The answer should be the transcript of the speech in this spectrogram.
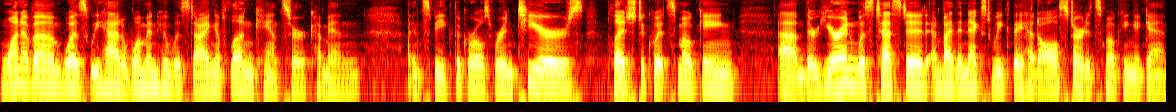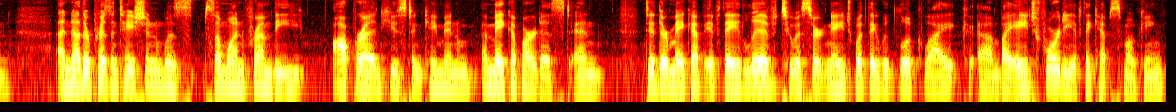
One of them was we had a woman who was dying of lung cancer come in and speak. The girls were in tears, pledged to quit smoking. Um, their urine was tested, and by the next week, they had all started smoking again. Another presentation was someone from the opera in Houston came in, a makeup artist, and did their makeup if they lived to a certain age, what they would look like um, by age 40 if they kept smoking.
